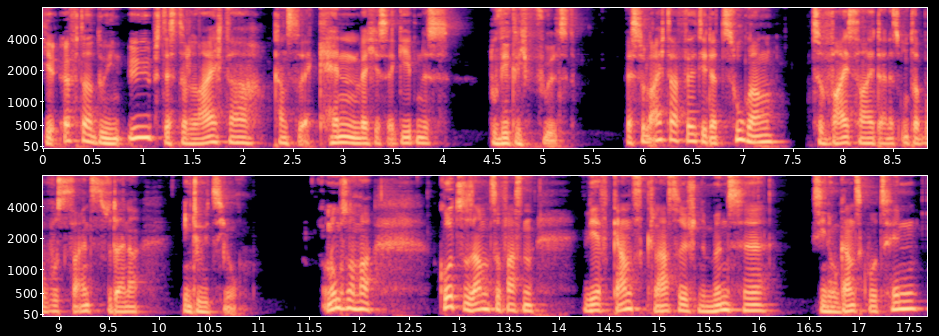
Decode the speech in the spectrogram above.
je öfter du ihn übst, desto leichter kannst du erkennen, welches Ergebnis du wirklich fühlst. Desto leichter fällt dir der Zugang zur Weisheit deines Unterbewusstseins, zu deiner Intuition. Und um es nochmal kurz zusammenzufassen, wirf ganz klassisch eine Münze, sieh nur ganz kurz hin,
